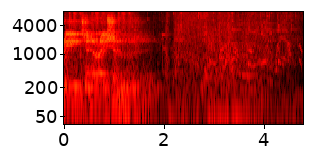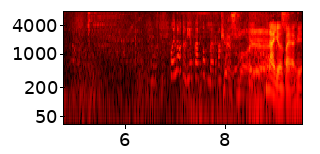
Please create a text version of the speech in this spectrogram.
Regeneration. เฮ้ยนนท์เรียกกระตุกเลยปะ Kiss my ไม่ ass. น่าโยนไปอะพี่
